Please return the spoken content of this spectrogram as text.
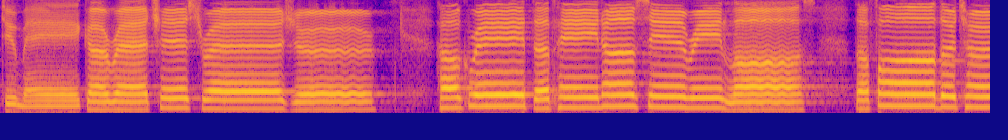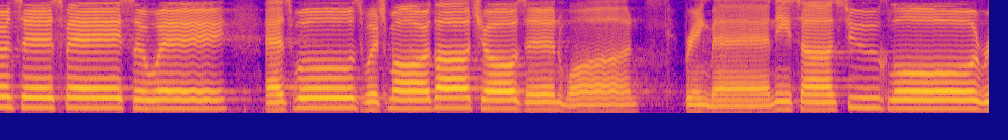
to make a wretch His treasure. How great the pain of searing loss! The Father turns his face away, as wounds which mar the chosen one bring many sons to glory.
